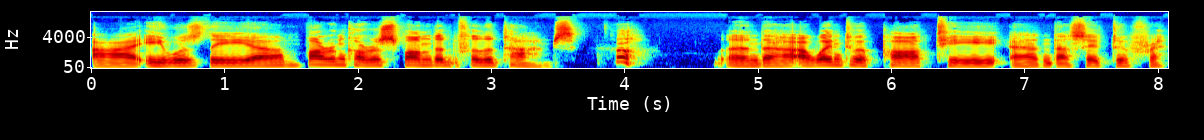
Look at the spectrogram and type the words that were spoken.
I, he was the um, foreign correspondent for the Times. And uh, I went to a party, and I said to a friend,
